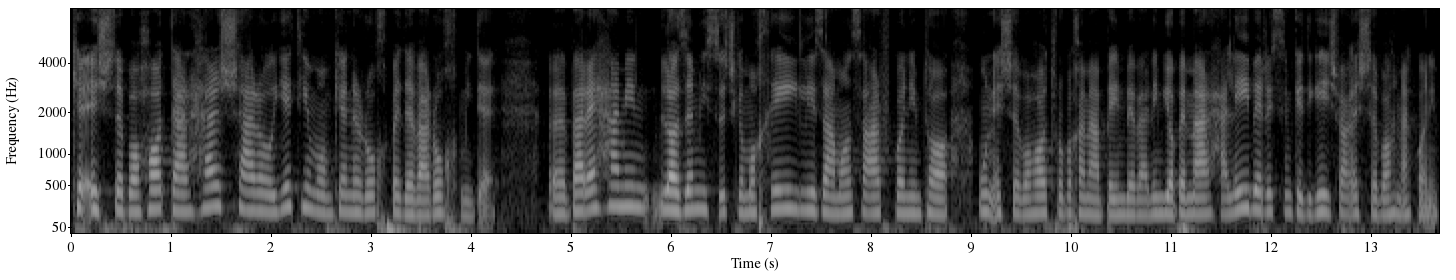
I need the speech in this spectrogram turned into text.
که اشتباهات در هر شرایطی ممکنه رخ بده و رخ میده. برای همین لازم نیستش که ما خیلی زمان صرف کنیم تا اون اشتباهات رو بخوایم از بین ببریم یا به مرحله برسیم که دیگه هیچ وقت اشتباه نکنیم.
